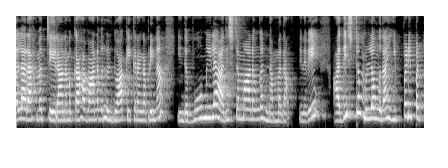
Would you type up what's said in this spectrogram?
அல்லாஹ் ரஹ்மத் செய்கிறான் நமக்காக வானவர்கள் துவா கேட்குறாங்க அப்படின்னா இந்த பூமி பூமியில் அதிர்ஷ்டமானவங்க நம்ம தான் எனவே அதிர்ஷ்டம் உள்ளவங்க தான் இப்படிப்பட்ட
